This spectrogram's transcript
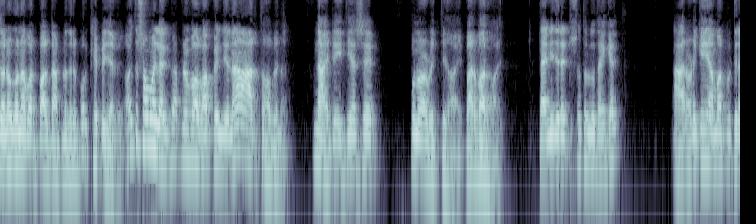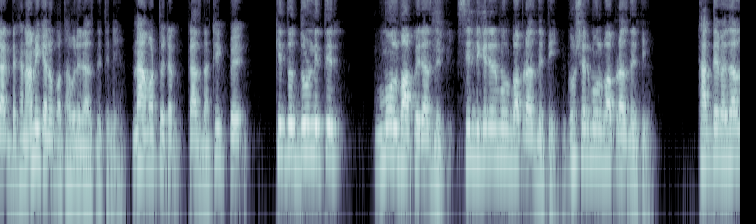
জনগণ আবার পাল্টা আপনাদের উপর খেপে যাবে। হয়তো সময় লাগবে, আপনি আবার ভাববেন যে না, আর তো হবে না। না, এটা ইতিহাসে পুনরাবৃত্তি হয়, বারবার হয়। তাই নিজের একটু সতর্ক থাকেন। আর অনেকেই আমার প্রতি রাগ দেখান, আমি কেন কথা বলি রাজনীতি নিয়ে? না, আমার তো এটা কাজ না, ঠিক? কিন্তু দুর্নীতির মূল বাপ রাজনীতি। সিন্ডিকেটের মূল বাপ রাজনীতি, ঘুষের মূল বাপ রাজনীতি, খাদ্যে ভেজাল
